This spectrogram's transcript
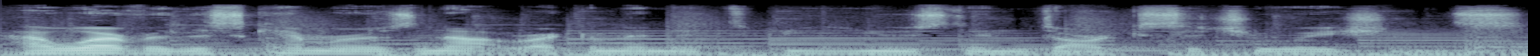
However, this camera is not recommended to be used in dark situations.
